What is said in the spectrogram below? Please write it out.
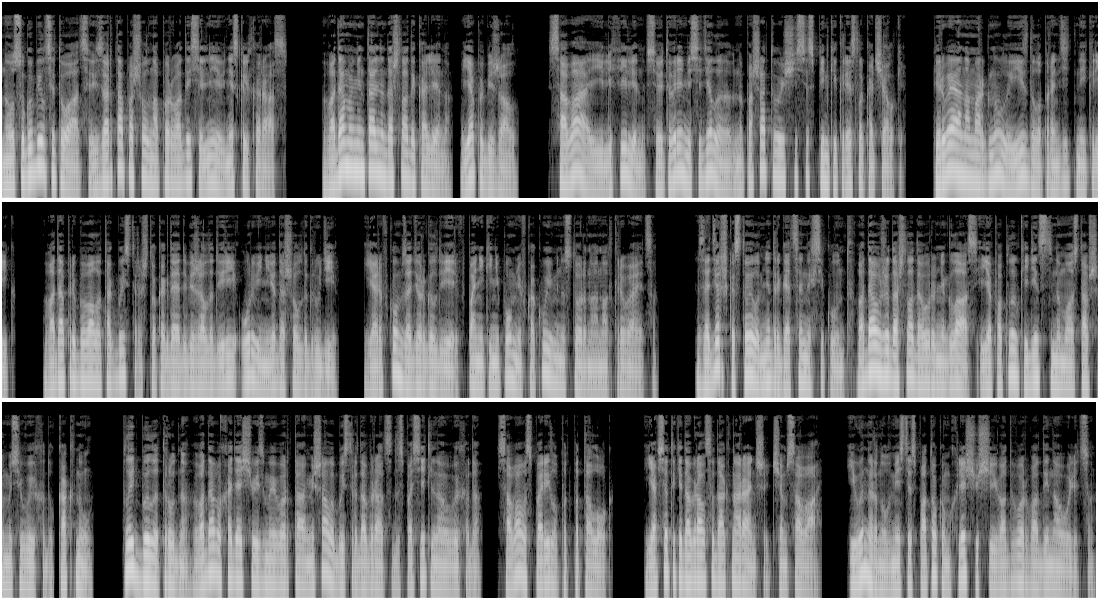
но усугубил ситуацию, изо рта пошел напор воды сильнее в несколько раз. Вода моментально дошла до колена, я побежал. Сова или филин все это время сидела на пошатывающейся спинке кресла-качалки. Впервые она моргнула и издала пронзительный крик. Вода прибывала так быстро, что когда я добежал до двери, уровень ее дошел до груди. Я рывком задергал дверь, в панике не помню, в какую именно сторону она открывается. Задержка стоила мне драгоценных секунд. Вода уже дошла до уровня глаз, и я поплыл к единственному оставшемуся выходу — к окну. Плыть было трудно. Вода, выходящая из моего рта, мешала быстро добраться до спасительного выхода. Сова воспарила под потолок. Я все-таки добрался до окна раньше, чем сова, и вынырнул вместе с потоком, хлещущей во двор воды на улицу.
